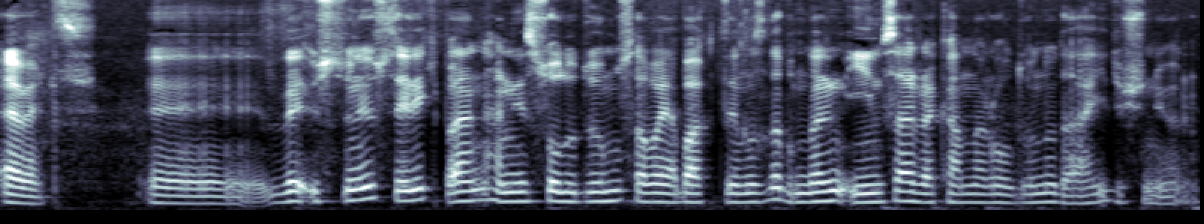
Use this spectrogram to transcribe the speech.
Evet. Ee, ve üstüne üstelik ben hani soluduğumuz havaya baktığımızda bunların iyimser rakamlar olduğunu dahi düşünüyorum.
